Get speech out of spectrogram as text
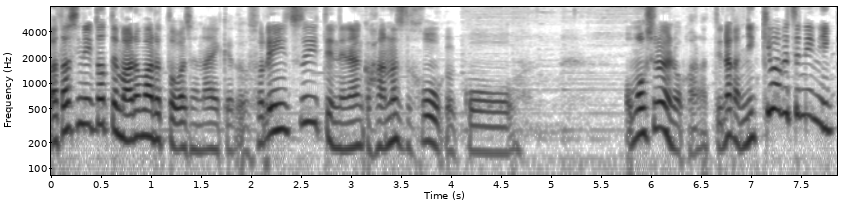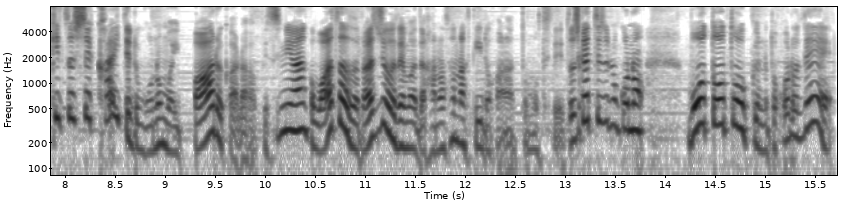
私にとって〇〇とはじゃないけど、それについてね、なんか話す方がこう、面白いのかなって。なんか日記は別に日記として書いてるものもいっぱいあるから、別になんかわざわざラジオでまで話さなくていいのかなって思ってて、どっちかっていうとこの冒頭トークのところで、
